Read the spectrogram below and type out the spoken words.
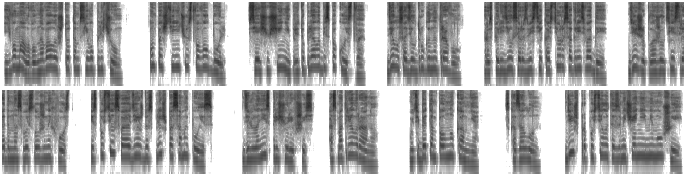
Его мало волновало, что там с его плечом. Он почти не чувствовал боль. Все ощущения притупляло беспокойство. Дел усадил друга на траву. Распорядился развести костер и согреть воды. Диш же положил тесть рядом на свой сложенный хвост и спустил свою одежду с плеч по самый пояс. Делиланис, прищурившись, осмотрел рану. «У тебя там полно камня», — сказал он. Дейш пропустил это замечание мимо ушей.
